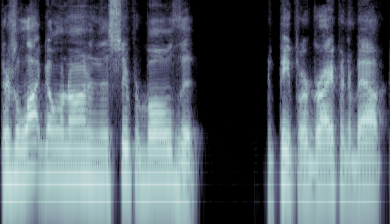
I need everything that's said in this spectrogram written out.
there's a lot going on in this Super Bowl that people are griping about.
